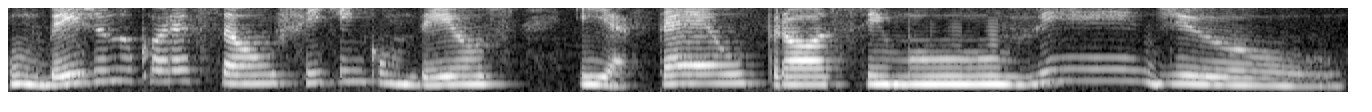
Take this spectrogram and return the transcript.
Um beijo no coração, fiquem com Deus e até o próximo vídeo!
